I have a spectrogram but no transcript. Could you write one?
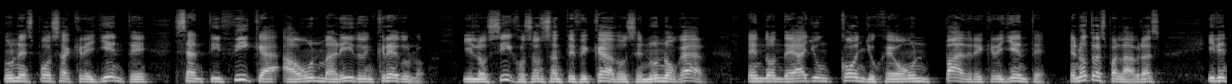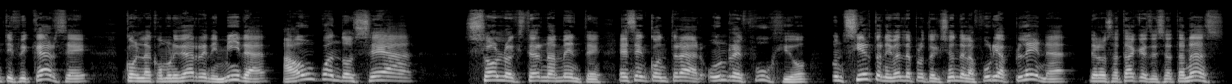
una esposa creyente santifica a un marido incrédulo, y los hijos son santificados en un hogar en donde hay un cónyuge o un padre creyente. En otras palabras, identificarse con la comunidad redimida, aun cuando sea solo externamente, es encontrar un refugio, un cierto nivel de protección de la furia plena de los ataques de Satanás,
